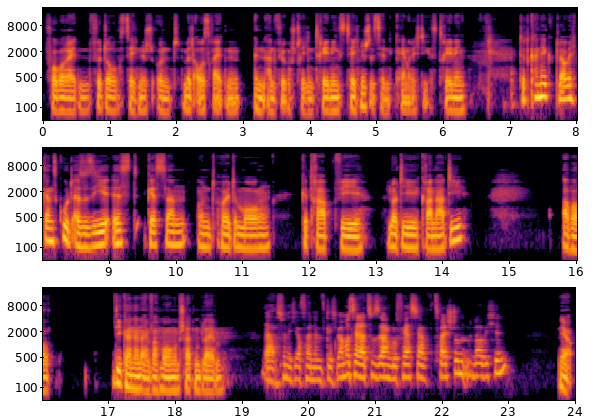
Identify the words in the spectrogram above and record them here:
vorbereiten, fütterungstechnisch und mit Ausreiten in Anführungsstrichen trainingstechnisch ist ja kein richtiges Training. Das kann ich, glaube ich, ganz gut. Also sie ist gestern und heute Morgen getrabt wie Lotti Granati, aber die kann dann einfach morgen im Schatten bleiben. Ja, das finde ich auch vernünftig. Man muss ja dazu sagen, du fährst ja zwei Stunden, glaube ich, hin. Ja,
